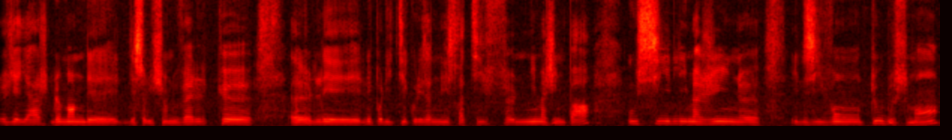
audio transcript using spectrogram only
Le vieillage demande des, solutions nouvelles que euh, les, politiques ou les administratifs n'imaginent pas, ou s'ils l'imaginent, euh, ils y vont tout doucement,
